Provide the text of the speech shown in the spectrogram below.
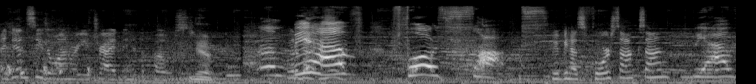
I did see the one where you tried and hit the post. yeah. Um, we about you? have four socks. Baby has four socks on. We have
